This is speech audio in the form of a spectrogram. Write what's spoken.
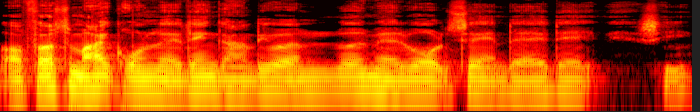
og 1. maj grundlag dengang, det var noget mere alvorligt sag, end det er i dag, vil jeg sige.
